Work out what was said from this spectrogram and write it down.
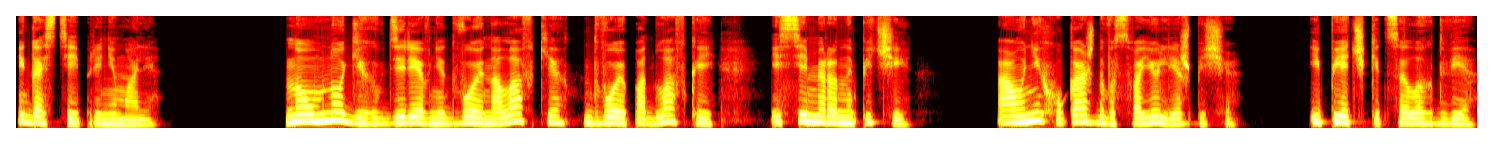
и гостей принимали. Но у многих в деревне двое на лавке, двое под лавкой и семеро на печи, а у них у каждого свое лежбище. И печки целых две,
